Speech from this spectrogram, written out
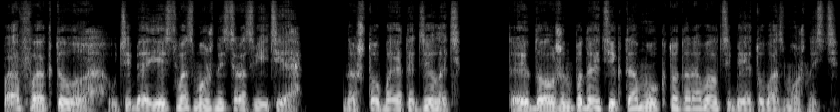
«По факту, у тебя есть возможность развития, но чтобы это делать, ты должен подойти к тому, кто даровал тебе эту возможность.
